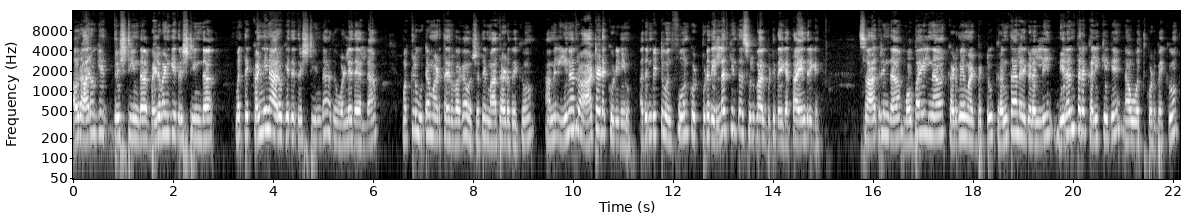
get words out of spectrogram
ಅವ್ರ ಆರೋಗ್ಯ ದೃಷ್ಟಿಯಿಂದ, ಬೆಳವಣಿಗೆ ದೃಷ್ಟಿಯಿಂದ, ಮತ್ತೆ ಕಣ್ಣಿನ ಆರೋಗ್ಯದ ದೃಷ್ಟಿಯಿಂದ ಅದು ಒಳ್ಳೇದೇ ಅಲ್ಲ. ಮಕ್ಕಳು ಊಟ ಮಾಡ್ತಾ ಇರುವಾಗ ಅವ್ರ ಜೊತೆ ಮಾತಾಡಬೇಕು. ಆಮೇಲೆ ಏನಾದರೂ ಆಟ ಆಡಕ್ ಕೊಡಿ ನೀವು. ಅದನ್ನ ಬಿಟ್ಟು ಒಂದು ಫೋನ್ ಕೊಟ್ಬಿಡೋದು ಎಲ್ಲದಕ್ಕಿಂತ ಸುಲಭ ಆಗ್ಬಿಟ್ಟಿದೆ ಈಗ ತಾಯಂದ್ರಿಗೆ. ಸೊ ಆದ್ರಿಂದ ಮೊಬೈಲ್ನ ಕಡಿಮೆ ಮಾಡಿಬಿಟ್ಟು ಗ್ರಂಥಾಲಯಗಳಲ್ಲಿ ನಿರಂತರ ಕಲಿಕೆಗೆ ನಾವು ಒತ್ತು ಕೊಡಬೇಕು.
